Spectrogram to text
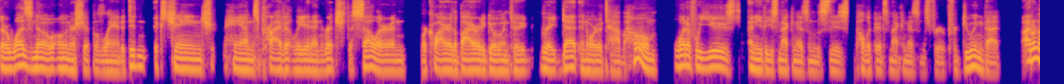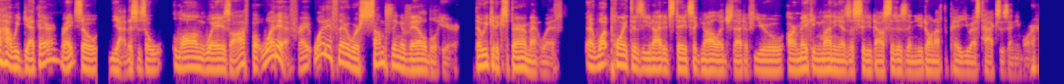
there was no ownership of land? It didn't exchange hands privately and enrich the seller and require the buyer to go into great debt in order to have a home. What if we used any of these mechanisms, these public goods mechanisms for, for doing that? I don't know how we get there, right? So, yeah, this is a long ways off, but what if, right? What if there were something available here that we could experiment with? At what point does the United States acknowledge that if you are making money as a City DAO citizen, you don't have to pay US taxes anymore?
